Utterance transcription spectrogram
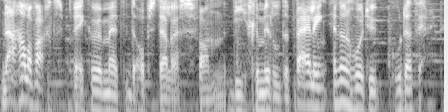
Na half acht spreken we met de opstellers van die gemiddelde peiling. En dan hoort u hoe dat werkt.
